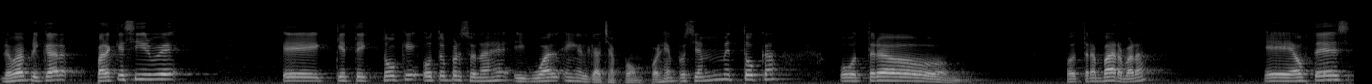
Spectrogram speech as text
les voy a explicar para qué sirve eh, que te toque otro personaje igual en el gachapón. Por ejemplo, si a mí me toca otra, otra bárbara, eh, a ustedes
